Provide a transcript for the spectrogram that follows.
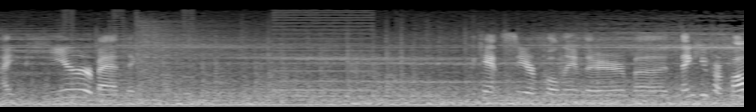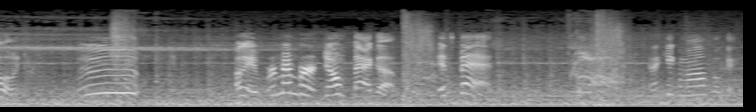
I hear bad things. I can't see your full name there, but thank you for following. Ooh. Okay, remember, don't back up. It's bad. Can I kick him off? Okay. Okay.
